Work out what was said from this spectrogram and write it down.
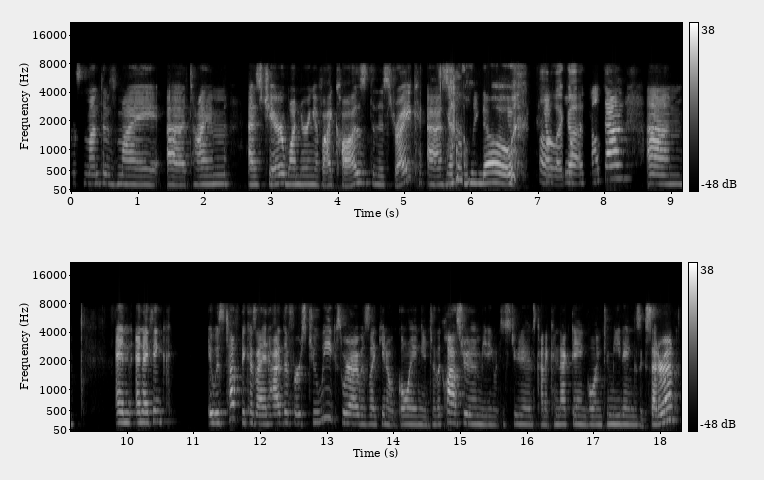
first month of my uh, time as chair wondering if I caused the strike. Uh, so oh no! oh my god! Meltdown. Um, and and I think it was tough because I had had the first two weeks where I was like, you know, going into the classroom, meeting with the students, kind of connecting, going to meetings, etc.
